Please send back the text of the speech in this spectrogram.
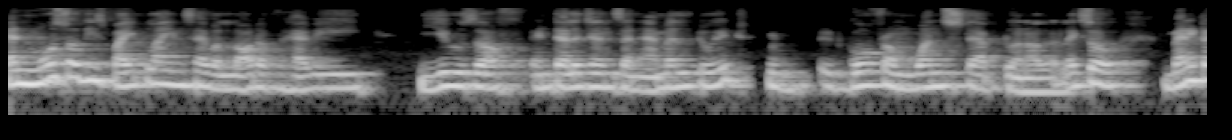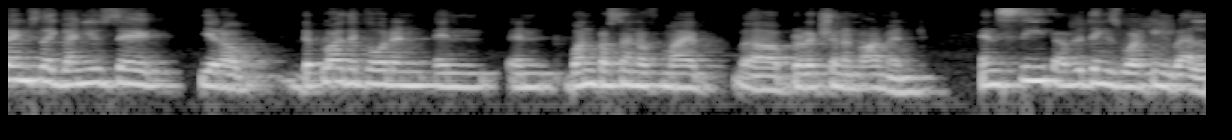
And most of these pipelines have a lot of heavy use of intelligence and ML to it to go from one step to another. Like so many times, like when you say, you know, deploy the code in in in one percent of my uh, production environment and see if everything is working well.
